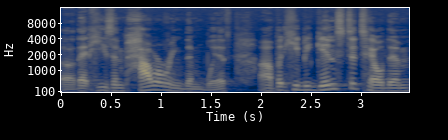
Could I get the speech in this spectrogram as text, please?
uh, that he's empowering them with, uh, but he begins to tell them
